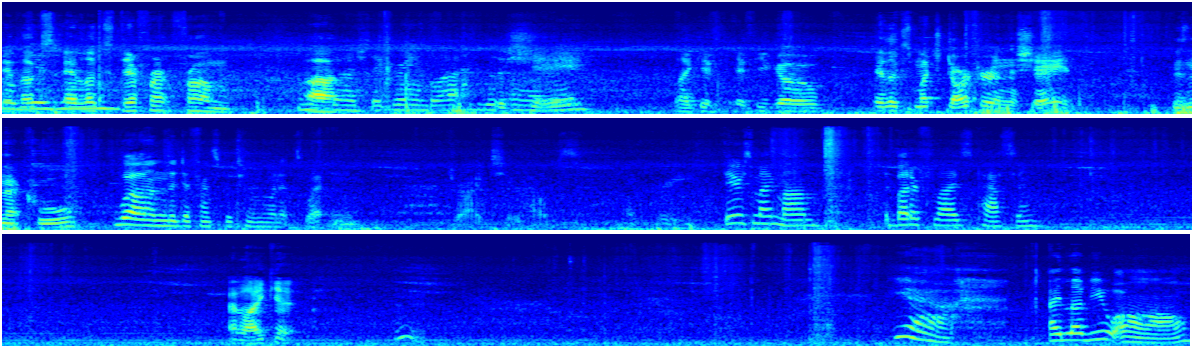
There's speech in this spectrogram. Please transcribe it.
It looks it looks different from oh uh, gosh, the gray and black. The shade. Like if, if you go it looks much darker in the shade. Isn't that cool? Well, and the difference between when it's wet and dry too helps. I agree. There's my mom. The butterflies passing. I like it. Hmm. Yeah. I love you all.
